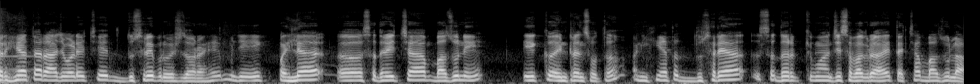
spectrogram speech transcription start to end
तर हे आता राजवाड्याचे दुसरे प्रवेशद्वार आहे. म्हणजे एक पहिल्या सदरेच्या सदरीच्या बाजूने एक एंट्रन्स होतं आणि हे आता दुसऱ्या सदर किंवा जे सभागृह आहे त्याच्या बाजूला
